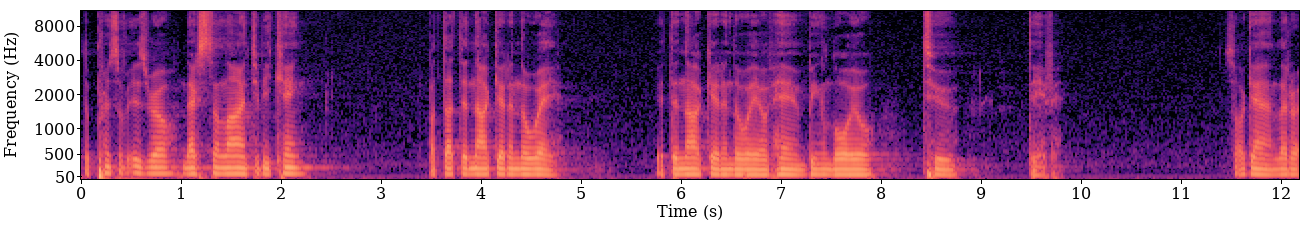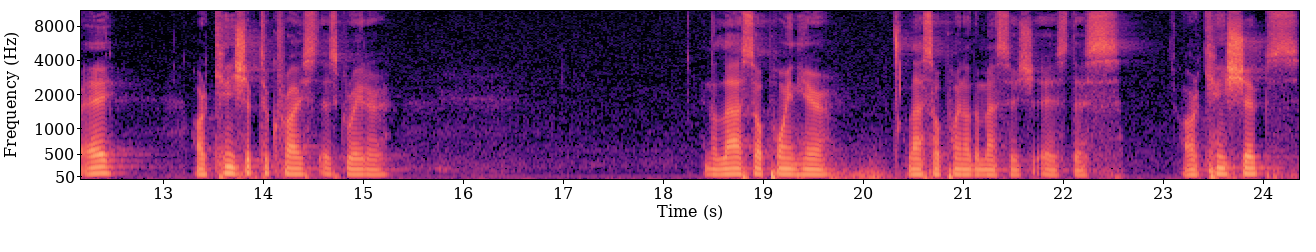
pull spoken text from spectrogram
the prince of Israel, next in line to be king, but that did not get in the way. It did not get in the way of him being loyal to David. So, again, letter A, our kinship to Christ is greater. And the last point here, last point of the message is this our kingships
